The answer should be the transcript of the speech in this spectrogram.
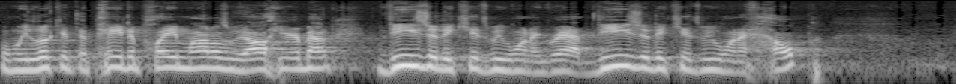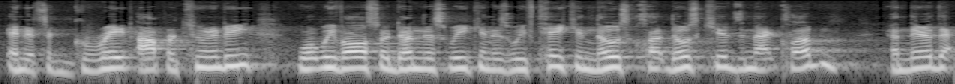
When we look at the pay to play models we all hear about, these are the kids we want to grab. These are the kids we want to help and it's a great opportunity. What we've also done this weekend is we've taken those those kids in that club, and they're the,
